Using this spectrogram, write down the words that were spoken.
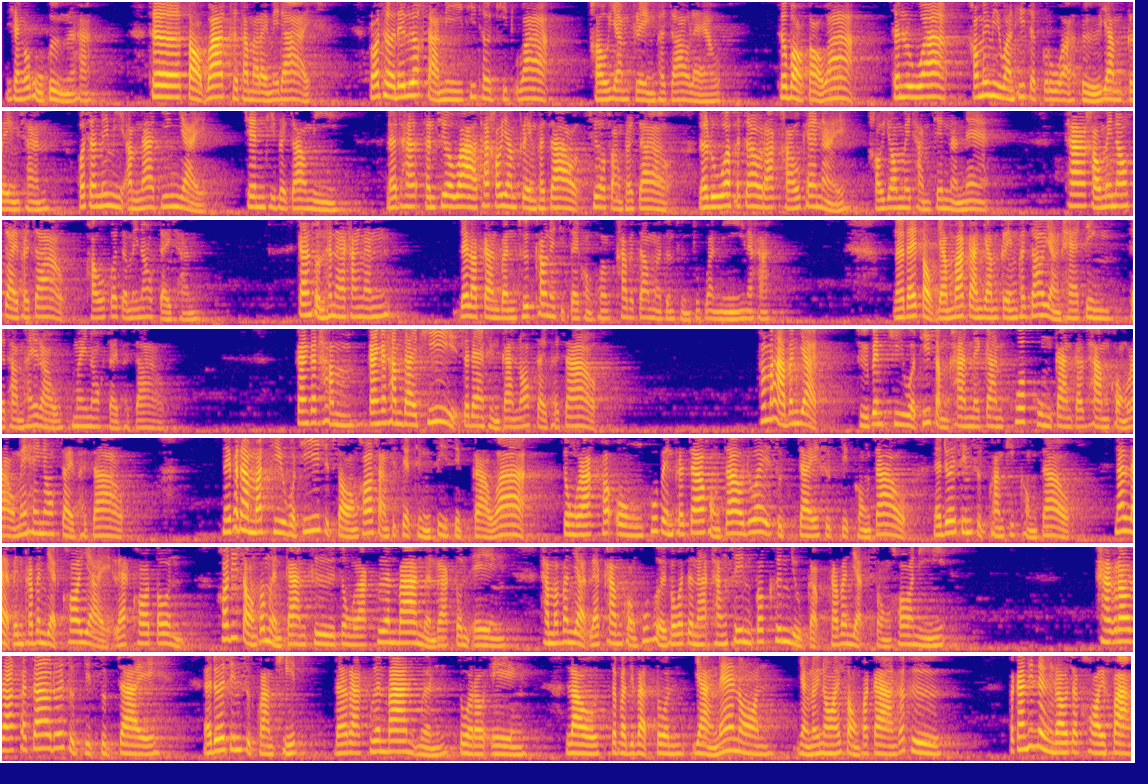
ดิฉันก็หูพึ่งนะคะ เธอตอบว่าเธอทำอะไรไม่ได้ เพราะเธอได้เลือกสามีที่เธอคิดว่า เขายำเกรงพระเจ้าแล้ว เธอบอกต่อว่า ฉันรู้ว่าเขาไม่มีวันที่จะกลัวหรือยำเกรงฉัน เพราะฉันไม่มีอำนาจยิ่งใหญ่ เช่นที่พระเจ้ามี และถ้าฉันเชื่อว่าถ้าเขายำเกรงพระเจ้า เชื่อฟังพระเจ้า และรู้ว่าพระเจ้ารักเขาแค่ไหน เขาย่อมไม่ทำเช่นนั้นแน่ ถ้าเขาไม่นอกใจพระเจ้า เขาก็จะไม่นอกใจฉัน การสนทนาครั้งนั้นได้รับการบันทึกเข้าในจิตใจของข้าพเจ้ามาจนถึงทุกวันนี้นะคะ และได้ตอกย้ำว่าการยำเกรงพระเจ้าอย่างแท้จริง จะทำให้เราไม่นอกใจพระเจ้า การกระทำการกระทำใดที่แสดงถึงการนอกใจพระเจ้า พระมหาบัญญัติถือเป็น keyword ที่สำคัญในการควบคุมการกระทำของเราไม่ให้นอกใจพระเจ้า ในพระธรรมมัทธิวบทที่ 22 ข้อ 37ถึง40 กล่าวว่า จงรักพระองค์ผู้เป็นพระเจ้าของเจ้าด้วยสุดใจสุดจิตของเจ้า และด้วยสิ้นสุดความคิดของเจ้า นั่นแหละเป็นพระบัญญัติข้อใหญ่และข้อต้น ข้อที่สองก็เหมือนกันคือจงรักเพื่อนบ้านเหมือนรักตนเอง ธรรมบัญญัติและคำของผู้เผยพระวจนะทั้งสิ้นก็ขึ้นอยู่กับพระบัญญัติสองข้อนี้ หากเรารักพระเจ้าด้วยสุดจิตสุดใจ และด้วยสิ้นสุดความคิด และรักเพื่อนบ้านเหมือนตัวเราเอง เราจะปฏิบัติตนอย่างแน่นอนอย่างน้อยๆสองประการก็คือ ประการที่หนึ่งเราจะคอยฟัง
